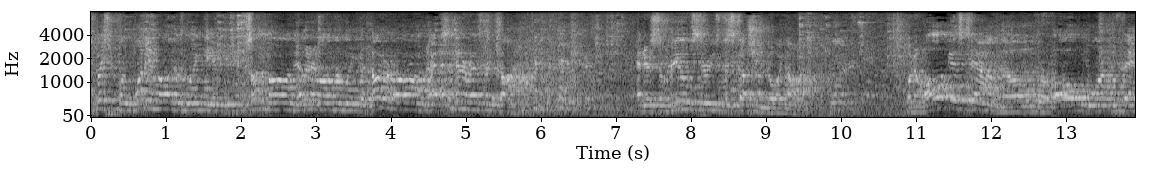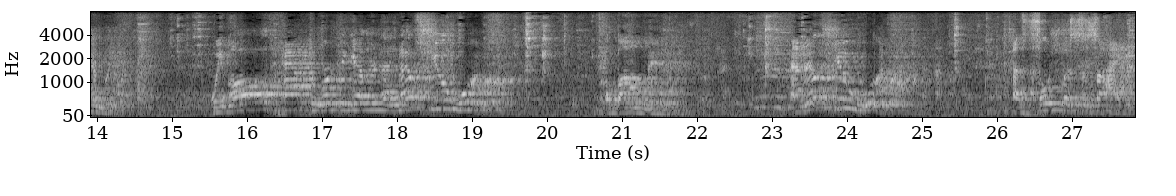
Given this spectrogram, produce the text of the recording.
Especially when one in-law doesn't like the son-in-law and the other in-law doesn't like the daughter-in-law, and that's an interesting time. And there's some real serious discussion going on. When it all gets down, though, we're all one family. We all have to work together unless you want Obama man. Unless you want a socialist society.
